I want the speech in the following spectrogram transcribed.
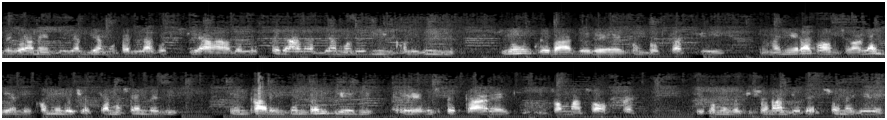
regolamenti che abbiamo per la corsia dell'ospedale abbiamo dei vincoli, quindi chiunque va deve comportarsi in maniera consona all'ambiente e comunque cerchiamo sempre di entrare in punta in piedi e rispettare chi insomma soffre, che comunque ci sono anche persone che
